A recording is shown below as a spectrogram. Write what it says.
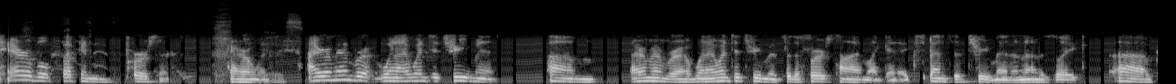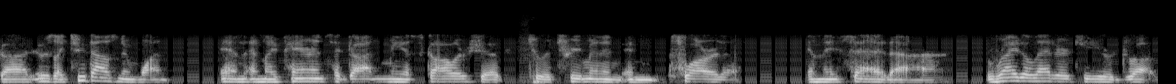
terrible fucking person. Heroin. I remember when I went to treatment. Um, I remember when I went to treatment for the first time, like an expensive treatment, and I was like, "Oh God!" It was like 2001, and and my parents had gotten me a scholarship to a treatment in, in Florida, and they said, uh, "Write a letter to your drug,"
